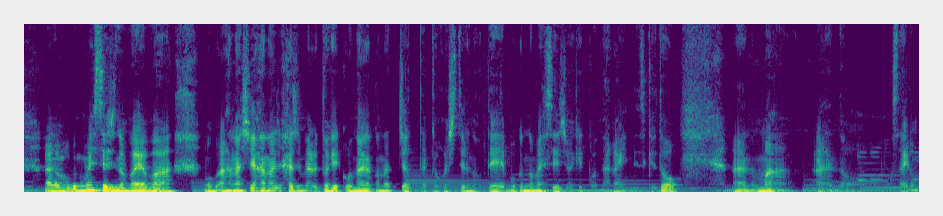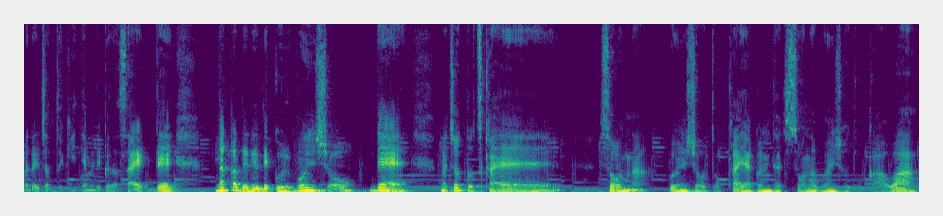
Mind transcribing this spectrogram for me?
あの僕のメッセージの場合は、僕話し始めると結構長くなっちゃったりとかしてるので、僕のメッセージは結構長いんですけど、あの、まあ、あの、最後までちょっと聞いてみてください。で、中で出てくる文章で、まあ、ちょっと使えそうな文章とか役に立ちそうな文章とかは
